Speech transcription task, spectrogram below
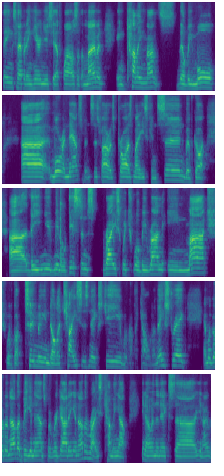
things happening here in New South Wales at the moment. In coming months, there'll be more uh, more announcements as far as prize money is concerned. We've got uh, the new middle distance race, which will be run in March. We've got $2 million chases next year. We've got the Golden Easter egg. And we've got another big announcement regarding another race coming up, you know, in the next, uh, you know,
